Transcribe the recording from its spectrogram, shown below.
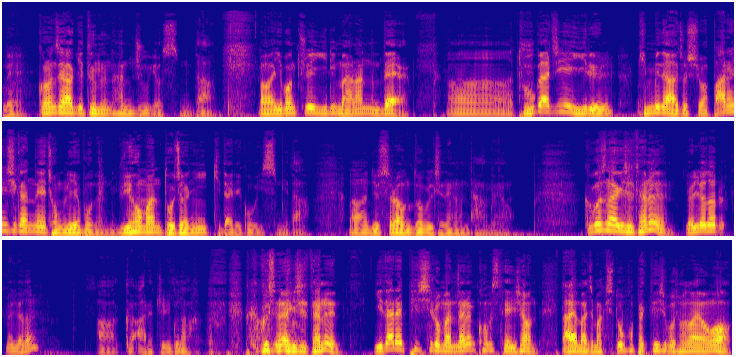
네. 그런 생각이 드는 한 주였습니다. 아, 이번 주에 일이 많았는데 아, 두 가지의 일을 김민하 아저씨와 빠른 시간 내에 정리해보는 위험한 도전이 기다리고 있습니다. 아, 뉴스 roundup을 진행한 다음에요. 그것은 알기 싫다는 18, 18? 아, 그 아랫줄이구나. 그것은 알기 싫다는 이달의 PC로 만나는 컴스테이션, 나의 마지막 시도 퍼펙트 25 전화영어,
